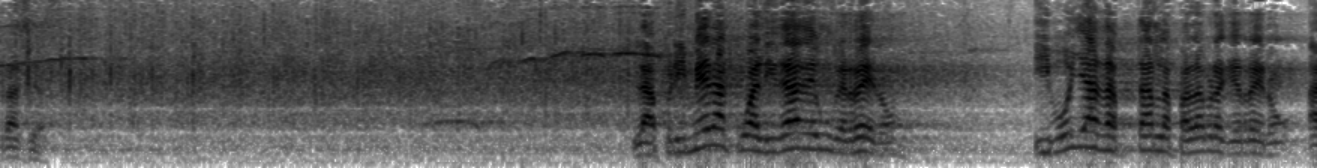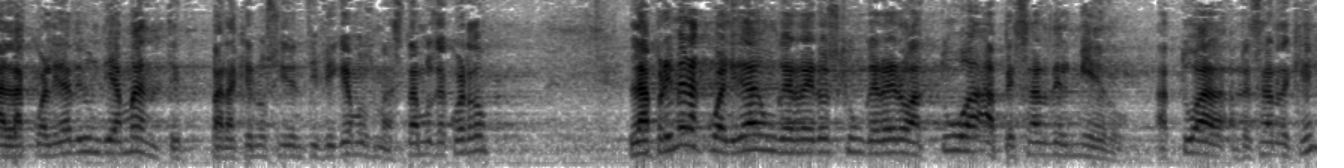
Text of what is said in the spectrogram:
Gracias. La primera cualidad de un guerrero, y voy a adaptar la palabra guerrero a la cualidad de un diamante para que nos identifiquemos más. ¿Estamos de acuerdo? La primera cualidad de un guerrero es que un guerrero actúa a pesar del miedo. ¿Actúa a pesar de qué?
